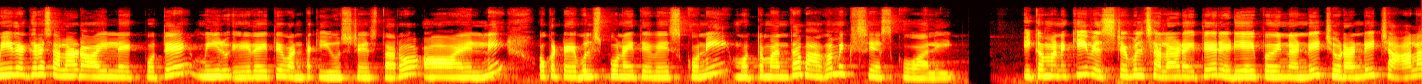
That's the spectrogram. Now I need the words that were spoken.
మీ దగ్గర సలాడ్ ఆయిల్ లేకపోతే మీరు ఏదైతే వంటకి యూస్ చేస్తారో ఆ ఆయిల్ని ఒక టేబుల్ స్పూన్ అయితే వేసుకొని మొత్తం అంతా బాగా మిక్స్ చేసుకోవాలి. ఇక మనకి వెజిటేబుల్ సలాడ్ అయితే రెడీ అయిపోయిందండి. చూడండి చాలా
